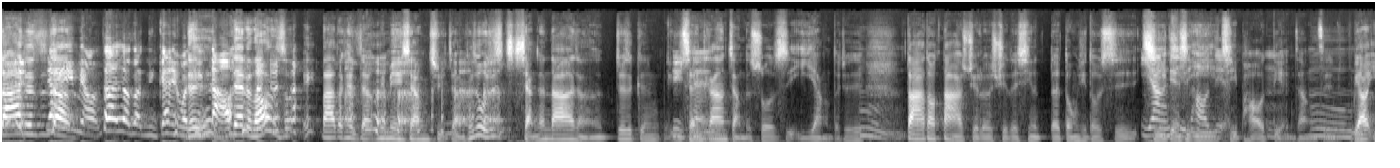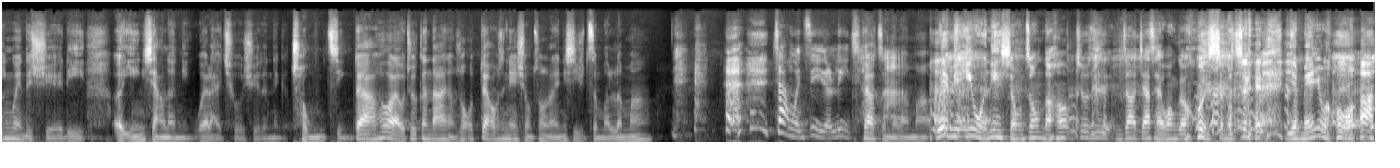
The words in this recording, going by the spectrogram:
大家就是这样，下一秒大家就说你刚才有没有听到？对的，然后就说，哎，大家都开始这样面面相觑，这样。可是我就是想跟大家讲的，就是跟雨辰刚刚讲的说的是一样的，就是大家到大学了，学的新的东西都是起点是一起跑点这样子，不要因为你的学历而影响了你未来求学的那个冲劲。对啊，后来我就跟大家讲说，对啊，我是念熊中的，你戏剧怎么了吗？站稳自己的立场，要怎么了吗？我也没有因为我念雄中，然后就是你知道家财万贯或者什么之类，也没有啊。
